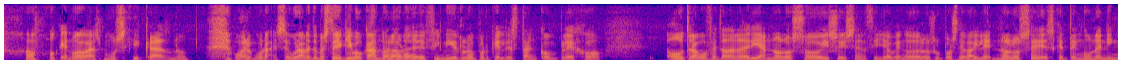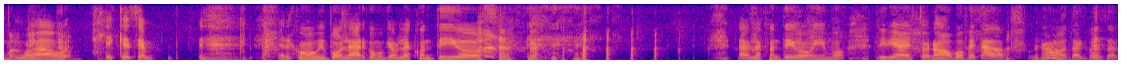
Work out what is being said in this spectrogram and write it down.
como que nuevas músicas, ¿no? O alguna, seguramente me estoy equivocando a la hora de definirlo, porque él es tan complejo. Otra bofetada me diría, no lo soy, soy sencillo, vengo de los grupos de baile. No lo sé, es que tengo un enigma. Wow, es que se... eres como bipolar, como que hablas contigo. hablas contigo mismo. Diría esto, no, bofetada, no, tal cosa.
